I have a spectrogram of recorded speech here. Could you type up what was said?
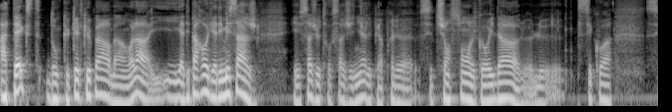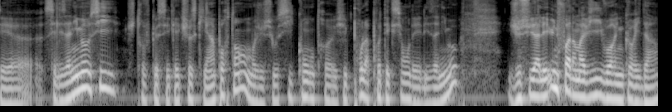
à texte. Donc, quelque part, ben voilà, il y a des paroles, il y a des messages. Et ça, je trouve ça génial. Et puis après, cette chanson, le corrida, le, c'est quoi? C'est euh, c'est les animaux aussi. Je trouve que c'est quelque chose qui est important. Moi, je suis aussi contre, je suis pour la protection des, des animaux. Je suis allé une fois dans ma vie voir une corrida.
